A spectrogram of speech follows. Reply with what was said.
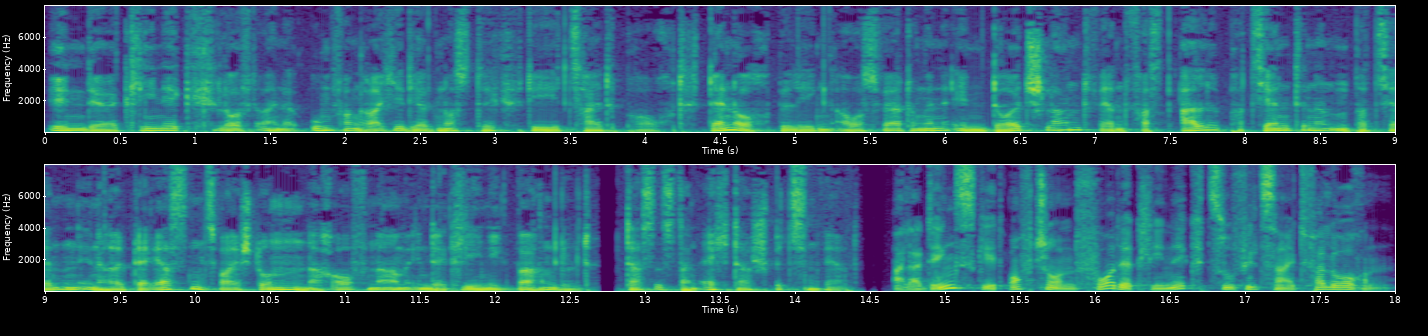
In der Klinik läuft eine umfangreiche Diagnostik, die Zeit braucht. Dennoch belegen Auswertungen, in Deutschland werden fast alle Patientinnen und Patienten innerhalb der ersten zwei Stunden nach Aufnahme in der Klinik behandelt. Das ist ein echter Spitzenwert. Allerdings geht oft schon vor der Klinik zu viel Zeit verloren.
